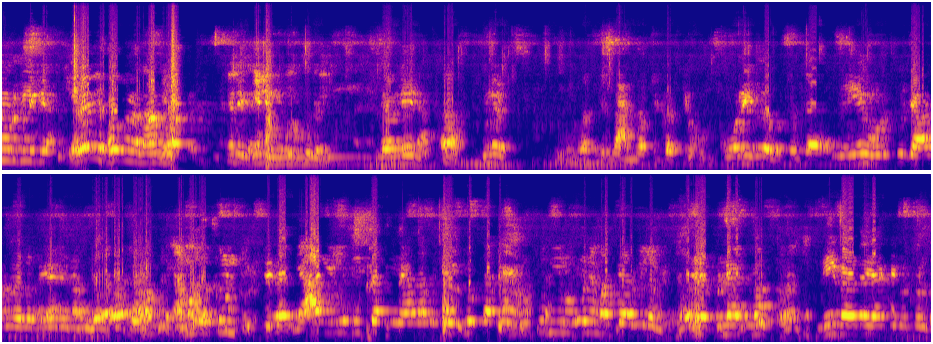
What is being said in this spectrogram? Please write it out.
ನೋಡ್ಲಿಕ್ಕೆ? ಹೇಳಿ ಹೋಗೋಣ? ನೀನಾ? ಇವತ್ತಿಲ್ಲ ಅನ್ನಷ್ಟು ಗಟ್ಟಿ ಹುಡ್ಕೋರೇ ಇಲ್ಲ ಗೊತ್ತುಂಟಾ? ನೀವು ಹುಡುಕು ಜಾಗವೆಲ್ಲ ಬೇರೆ ನಮ್ಗೆ ನಮಗೆ ಗೊತ್ತುಂಟು ಯಾರು ಇಲ್ಲದಿದ್ದಾಗ ಯಾರಾದ್ರೂ ಕೈ ಕೊಟ್ಟಾಗ ಹುಡುಕು ನೀನು ಒಬ್ಬನೇ ಮತ್ತೆ ಆಗಿಲ್ಲ ನೀ ಬೇಡ ಯಾಕೆ ಗೊತ್ತುಂಟ?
